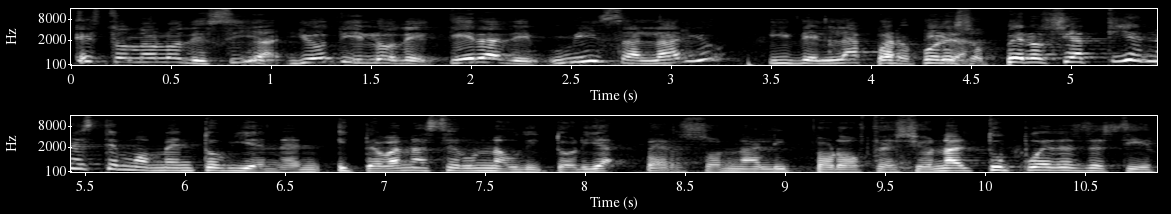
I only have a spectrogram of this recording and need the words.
Esto no lo decía, yo di lo de que era de mi salario y de la partida. Bueno, por eso. Pero si a ti en este momento vienen y te van a hacer una auditoría personal y profesional, tú puedes decir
